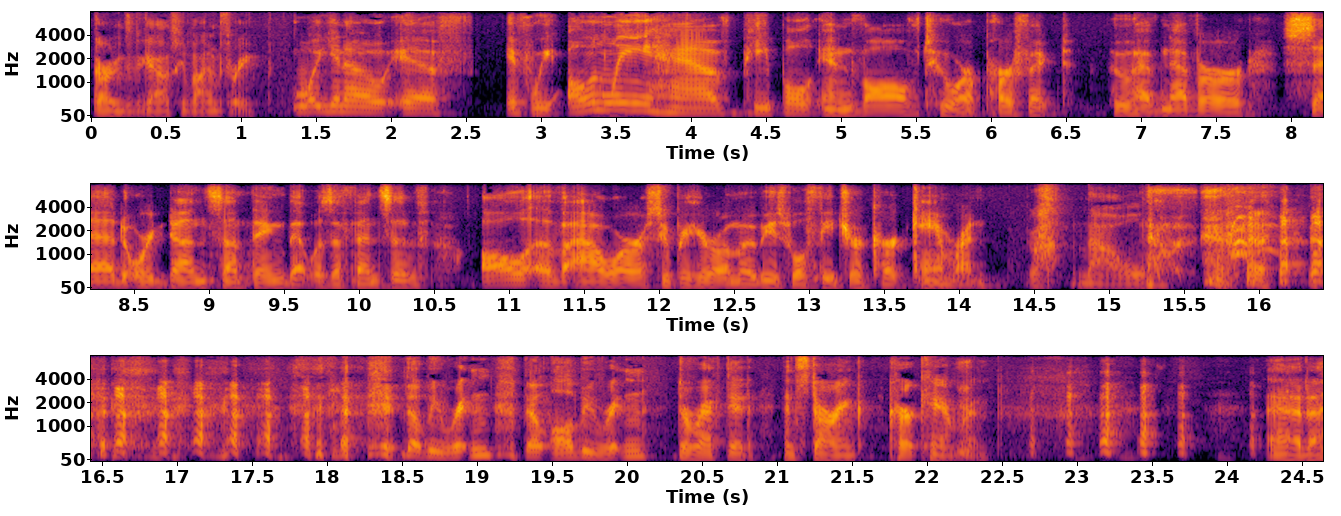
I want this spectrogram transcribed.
Guardians of the Galaxy Volume Three. Well, you know, if if we only have people involved who are perfect, who have never said or done something that was offensive, all of our superhero movies will feature Kirk Cameron. No. they'll be written, they'll all be written, directed, and starring Kirk Cameron. And, uh,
